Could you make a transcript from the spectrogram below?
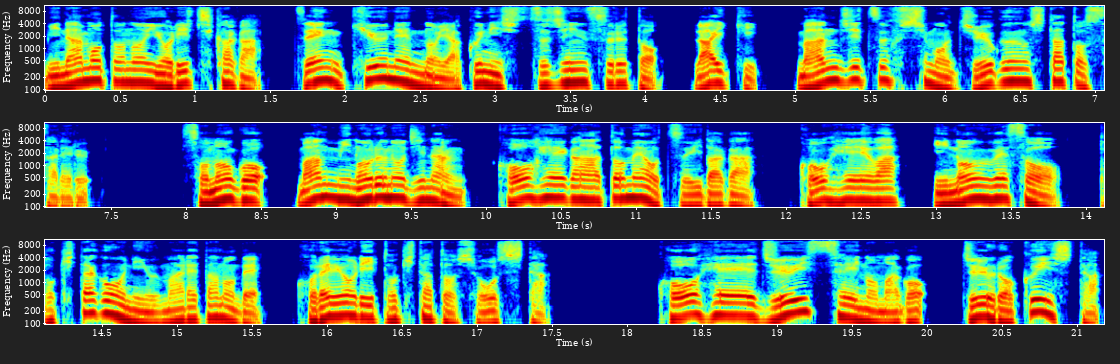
源頼親が、全9年の役に出陣すると、来期、万実府氏も従軍したとされる。その後、万実の次男、公平が後目を継いだが、公平は、井上荘、時田号に生まれたので、これより時田と称した。公平11世の孫、16位下、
